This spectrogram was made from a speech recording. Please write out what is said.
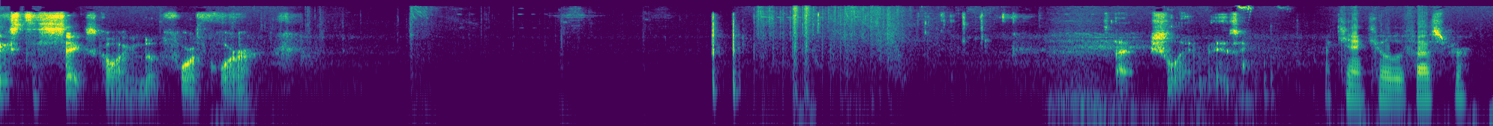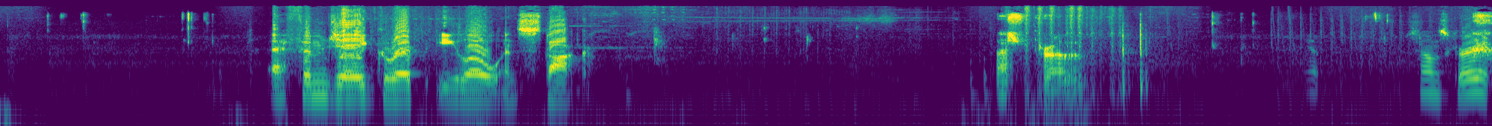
Six to six going into the fourth quarter. It's actually amazing. I can't kill the Vesper. FMJ, Grip, Elo, and Stock. I should try that. Sounds great.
